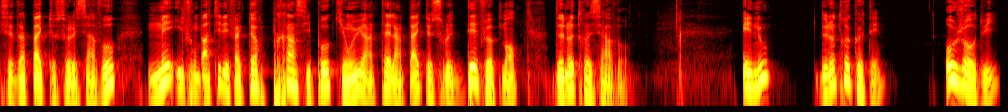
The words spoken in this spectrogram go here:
cet impact sur le cerveau, mais ils font partie des facteurs principaux qui ont eu un tel impact sur le développement de notre cerveau. Et nous, de notre côté, aujourd'hui,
